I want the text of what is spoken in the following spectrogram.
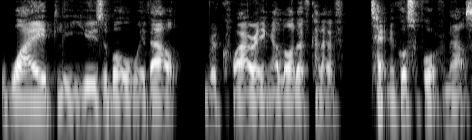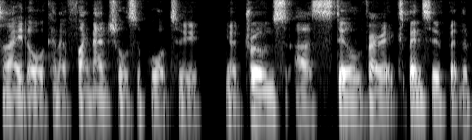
widely usable without requiring a lot of kind of technical support from outside or kind of financial support to you know drones are still very expensive but the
